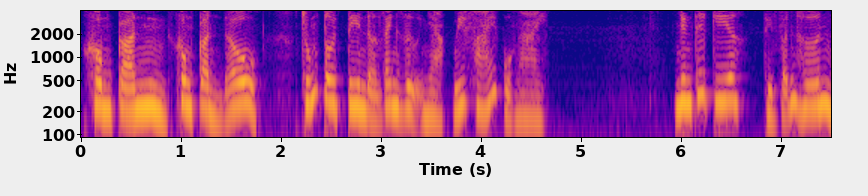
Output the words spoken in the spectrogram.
Không cần, không cần đâu. Chúng tôi tin ở danh dự nhà quý phái của ngài. Nhưng thế kia thì vẫn hơn.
